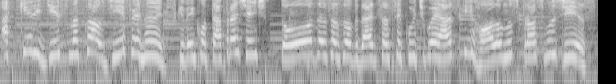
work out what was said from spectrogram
a queridíssima Claudinha Fernandes, que vem contar pra gente todas as novidades da Secult Goiás que rolam nos próximos dias.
